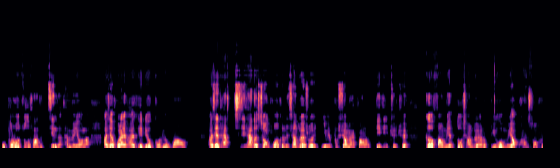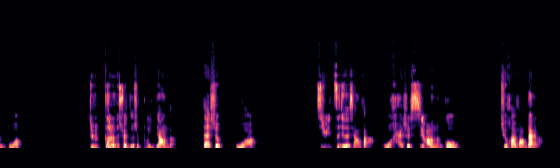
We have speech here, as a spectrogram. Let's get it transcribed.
我不如租个房子近的。他没有了，而且回来以后还可以遛狗遛猫，而且他其他的生活可能相对来说，因为不需要买房了，的的确确各方面都相对来说比我们要宽松很多。就是个人的选择是不一样的，但是我基于自己的想法，我还是希望能够去还房贷了，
